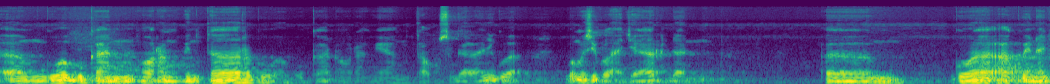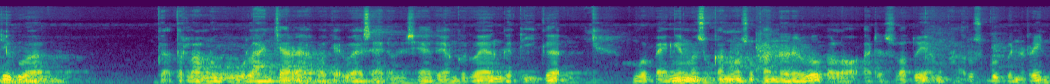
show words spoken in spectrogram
um, gue bukan orang pinter gue bukan orang yang tahu segalanya. Gue gue masih belajar dan um, gue akuin aja gue gak terlalu lancar ya pakai bahasa Indonesia itu. Yang kedua yang ketiga gue pengen masukan-masukan dari lo kalau ada sesuatu yang harus gue benerin.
